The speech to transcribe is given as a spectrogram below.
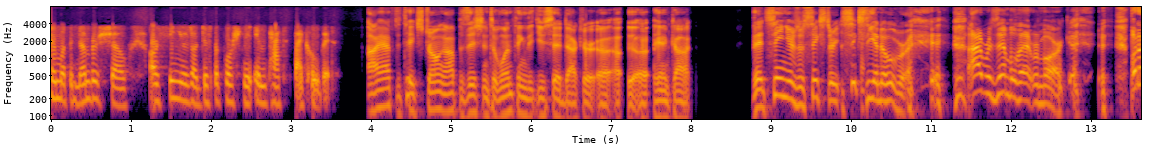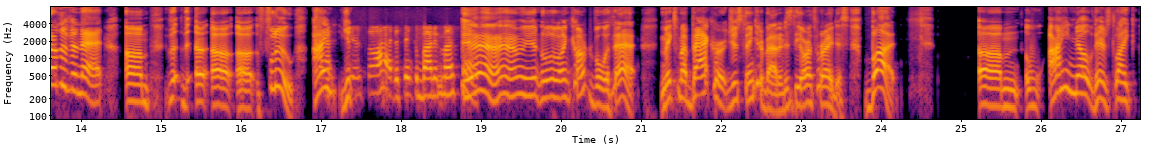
and what the numbers show, our seniors are disproportionately impacted by COVID. I have to take strong opposition to one thing that you said, Dr. Uh, uh, uh, Hancock. That seniors are 60, 60 and over. I resemble that remark. but other than that, um, the, uh, uh, uh, flu. I you, so I had to think about it myself. Yeah, I'm a little uncomfortable with that. Makes my back hurt just thinking about it. It's the arthritis. But um i know there's like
